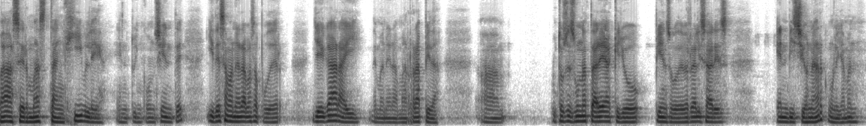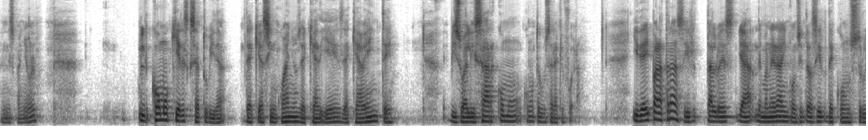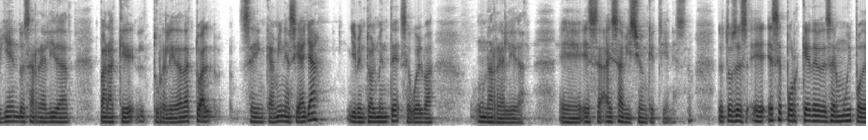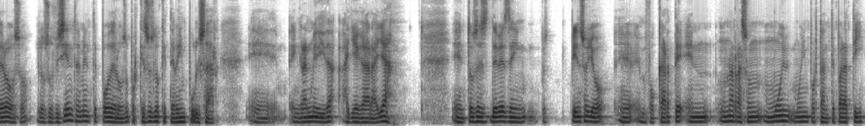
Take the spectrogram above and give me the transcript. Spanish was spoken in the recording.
va a ser más tangible en tu inconsciente y de esa manera vas a poder llegar ahí de manera más rápida. Entonces una tarea que yo pienso que debes realizar es envisionar, como le llaman en español, cómo quieres que sea tu vida de aquí a 5 años, de aquí a 10, de aquí a 20. Visualizar cómo, cómo te gustaría que fuera. Y de ahí para atrás, ir tal vez ya de manera inconsciente, decir, deconstruyendo esa realidad para que tu realidad actual se encamine hacia allá y eventualmente se vuelva una realidad. Eh, esa, esa visión que tienes. Entonces, eh, ese por qué debe de ser muy poderoso, lo suficientemente poderoso, porque eso es lo que te va a impulsar eh, en gran medida a llegar allá. Entonces, debes de, pues, pienso yo, eh, enfocarte en una razón muy, muy importante para ti,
